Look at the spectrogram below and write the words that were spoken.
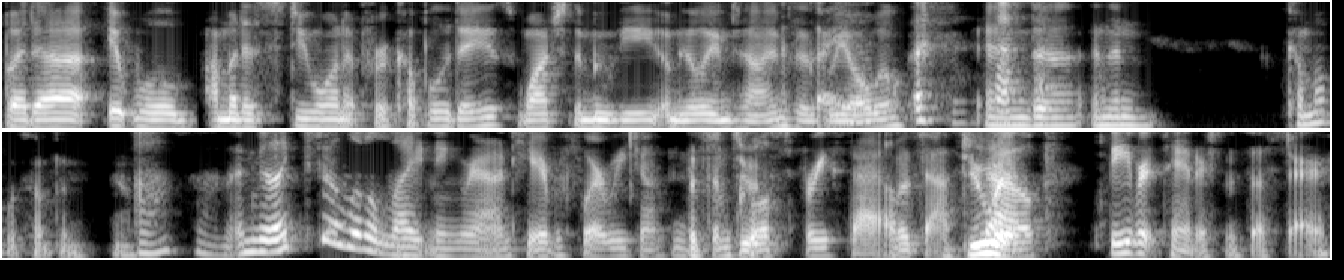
but uh, it will. I'm gonna stew on it for a couple of days, watch the movie a million times as we all will, and uh, and then come up with something. Yeah. Awesome. And we like to do a little lightning round here before we jump into Let's some cool it. freestyle Let's stuff. do so, favorite Sanderson sister.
